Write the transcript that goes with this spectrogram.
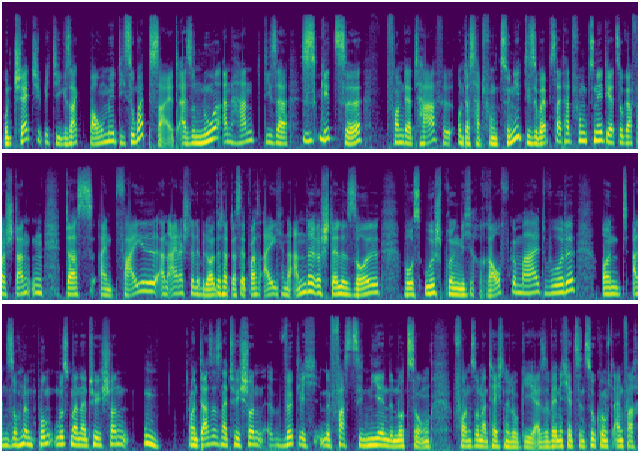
und ChatGPT gesagt, baue mir diese Website. Also nur anhand dieser Skizze von der Tafel und das hat funktioniert. Diese Website hat funktioniert. Die hat sogar verstanden, dass ein Pfeil an einer Stelle bedeutet hat, dass etwas eigentlich an eine andere Stelle soll, wo es ursprünglich raufgemalt wurde. Und an so einem Punkt muss man natürlich schon hm, und das ist natürlich schon wirklich eine faszinierende Nutzung von so einer Technologie. Also wenn ich jetzt in Zukunft einfach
